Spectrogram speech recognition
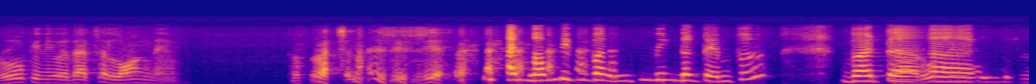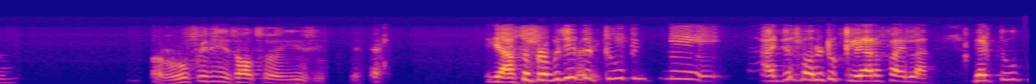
Rupini, well, that's a long name. Rachana is easier. I normally go by Rupini in the temple, but uh, Yeah, uh, Rupini is also easy. Yeah. So Prabhuji, the two people, I just wanted to clarify. la- The two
